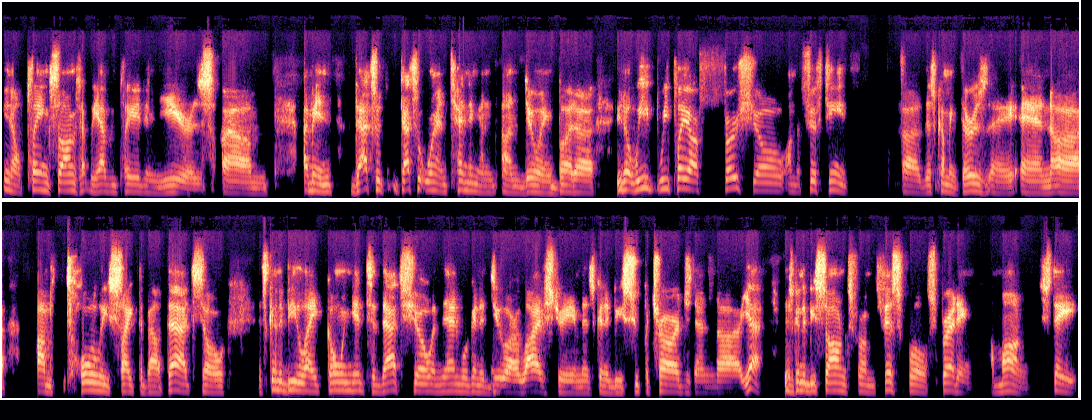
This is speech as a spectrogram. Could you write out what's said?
you know, playing songs that we haven't played in years. Um, I mean, that's what that's what we're intending on, on doing. But uh, you know, we we play our first show on the 15th uh, this coming Thursday, and uh, I'm totally psyched about that. So it's going to be like going into that show, and then we're going to do our live stream. It's going to be supercharged, and uh, yeah, there's going to be songs from Fistful, Spreading, Among, State,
